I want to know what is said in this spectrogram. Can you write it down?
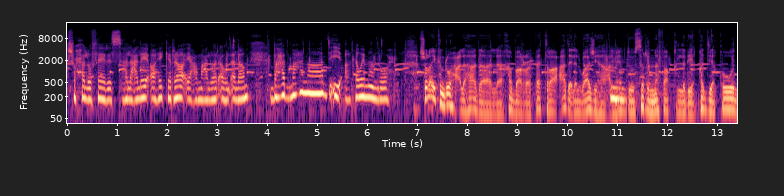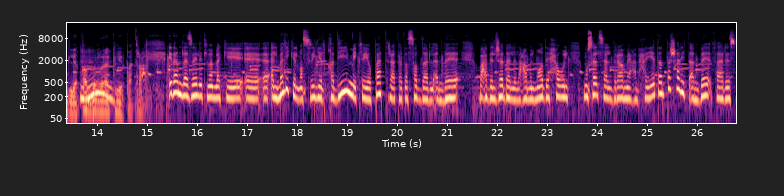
شو حلو فارس هالعلاقة هيك الرائعة مع الورقة والقلم بعد معنا دقيقة لوين ما نروح؟ شو رأيك نروح على هذا الخبر؟ بترا عاد إلى الواجهة على ما يبدو سر النفق الذي قد يقود لقبر كليوباترا. اذا لا زالت المملكة آه، الملكه المصريه القديمه كليوباترا تتصدر الأنباء بعد الجدل العام الماضي حول مسلسل درامي عن حياتها انتشرت أنباء فارس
